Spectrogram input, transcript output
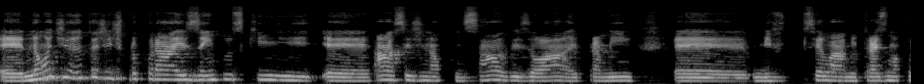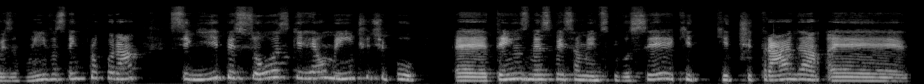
É, não adianta a gente procurar exemplos que, é, ah, sejam inalcançáveis, ou, ah, é para mim, é, me, sei lá, me traz uma coisa ruim. Você tem que procurar seguir pessoas que realmente, tipo, é, têm os mesmos pensamentos que você, que, que te traga, é,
